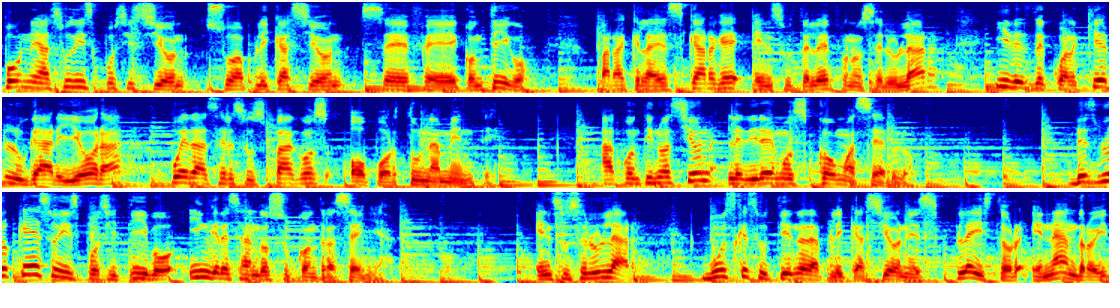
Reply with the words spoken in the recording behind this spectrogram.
pone a su disposición su aplicación CFE Contigo para que la descargue en su teléfono celular y desde cualquier lugar y hora pueda hacer sus pagos oportunamente. A continuación le diremos cómo hacerlo. Desbloquee su dispositivo ingresando su contraseña. En su celular, busque su tienda de aplicaciones Play Store en Android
